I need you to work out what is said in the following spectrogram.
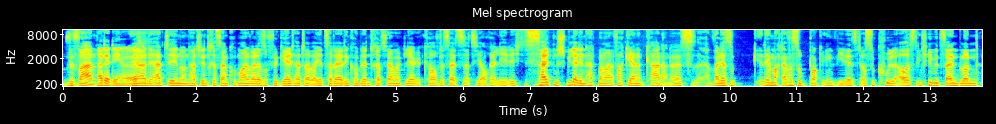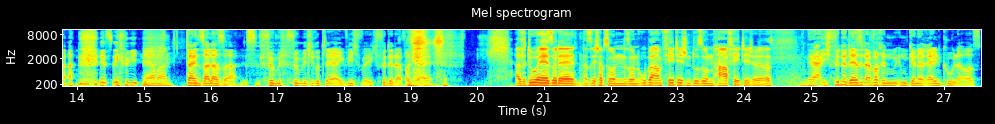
Wir waren. Hat er den, oder? Ja, der hat den und hatte Interesse an Command, weil er so viel Geld hatte, aber jetzt hat er ja den kompletten Transfermarkt leer gekauft, das heißt, es hat sich auch erledigt. Es ist halt ein Spieler, den hat man auch einfach gerne im Kader, ne? Das, weil er so der macht einfach so Bock irgendwie. Der sieht auch so cool aus, irgendwie mit seinen blonden Haaren. Ist irgendwie ja, Mann. dein Salazar. Ist für mich, für mich Rütter irgendwie. Ich, ich finde den einfach geil. Also du eher so der, also ich habe so einen, so einen Oberarmfetisch und du so einen Haarfetisch, oder was? Ja, ich finde, der sieht einfach im, im Generellen cool aus.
